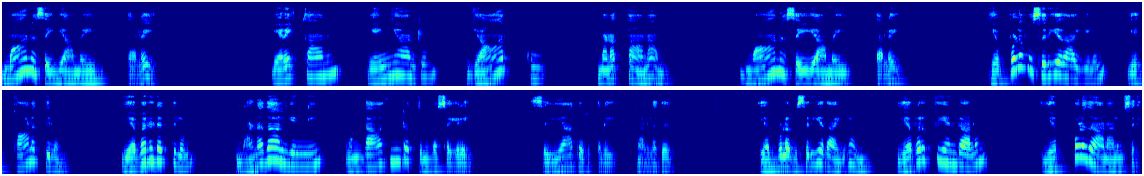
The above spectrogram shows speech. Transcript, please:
மான செய்யாமை தலை. எனைத்தானும் எஞ்ஞான்றும் யார்க்கும் மனத்தானாம் மான செய்யாமை தலை. எவ்வளவு சிறியதாகிலும் எக்காலத்திலும் எவரிடத்திலும் மனதால் எண்ணி உண்டாகின்ற துன்ப செயலை செய்யாதிருத்தலை நல்லது. எவ்வளவு சிறியதாயினும் எவருக்கு என்றாலும் எப்பொழுது ஆனாலும் சரி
